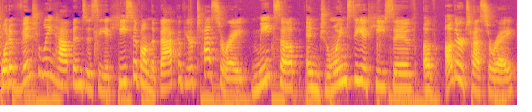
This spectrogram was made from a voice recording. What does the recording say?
What eventually happens is the adhesive on the back of your tesserae meets up and joins the adhesive of other tesserae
